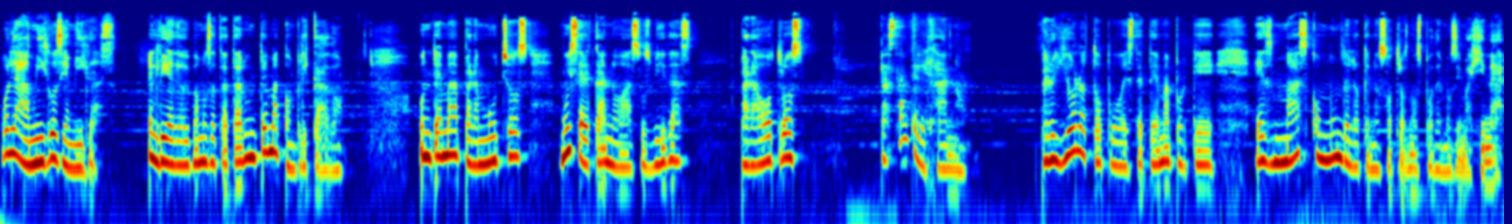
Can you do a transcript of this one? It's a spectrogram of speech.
Hola amigos y amigas. El día de hoy vamos a tratar un tema complicado, un tema para muchos muy cercano a sus vidas, para otros bastante lejano. Pero yo lo topo este tema porque es más común de lo que nosotros nos podemos imaginar.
